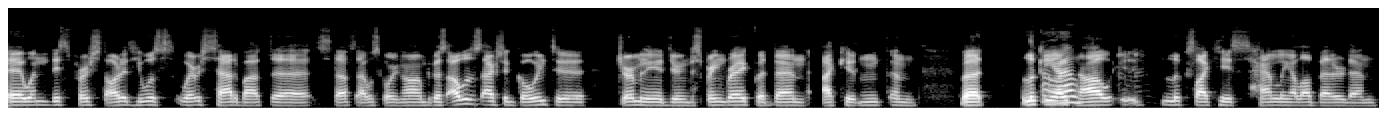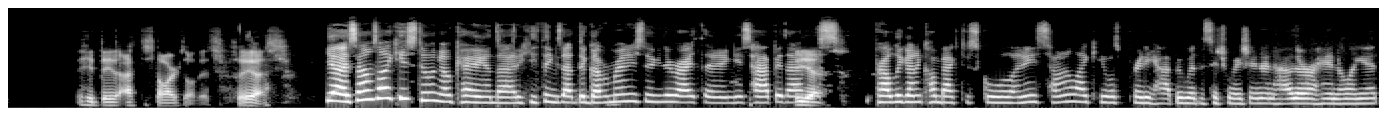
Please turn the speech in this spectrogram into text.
uh, when this first started, he was very sad about the stuff that was going on because I was actually going to Germany during the spring break, but then I couldn't. And but looking oh, at wow. it now, it looks like he's handling a lot better than he did at the start of it. So yes. Yeah, it sounds like he's doing okay and that he thinks that the government is doing the right thing. He's happy that yes. he's probably going to come back to school and he sounded like he was pretty happy with the situation and how they're handling it.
